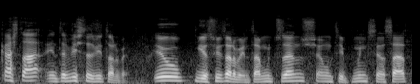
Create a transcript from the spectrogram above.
Cá está a entrevista de Vitor Bento. Eu conheço Vitor Bento há muitos anos, é um tipo muito sensato,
